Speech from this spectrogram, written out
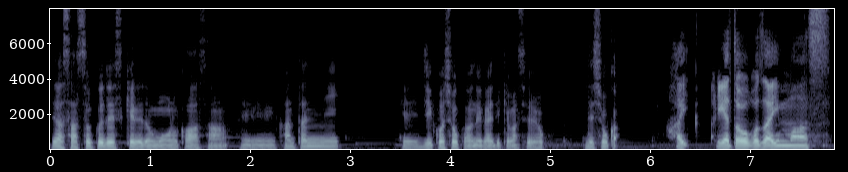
では早速ですけれども、小野川さん、えー、簡単に、えー、自己紹介お願いできますでしょうか？はい、ありがとうございます。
